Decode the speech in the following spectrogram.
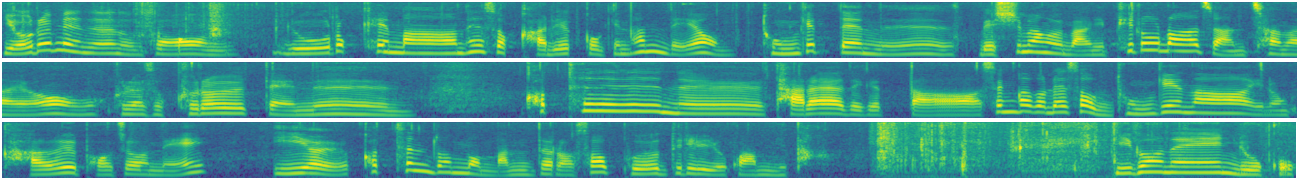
여름에는 우선 이렇게만 해서 가릴 거긴 한데요. 동계 때는 메쉬망을 많이 필요로 하지 않잖아요. 그래서 그럴 때는 커튼을 달아야 되겠다 생각을 해서 동계나 이런 가을 버전의 2열 커튼도 한번 만들어서 보여드리려고 합니다. 이번엔 요거,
